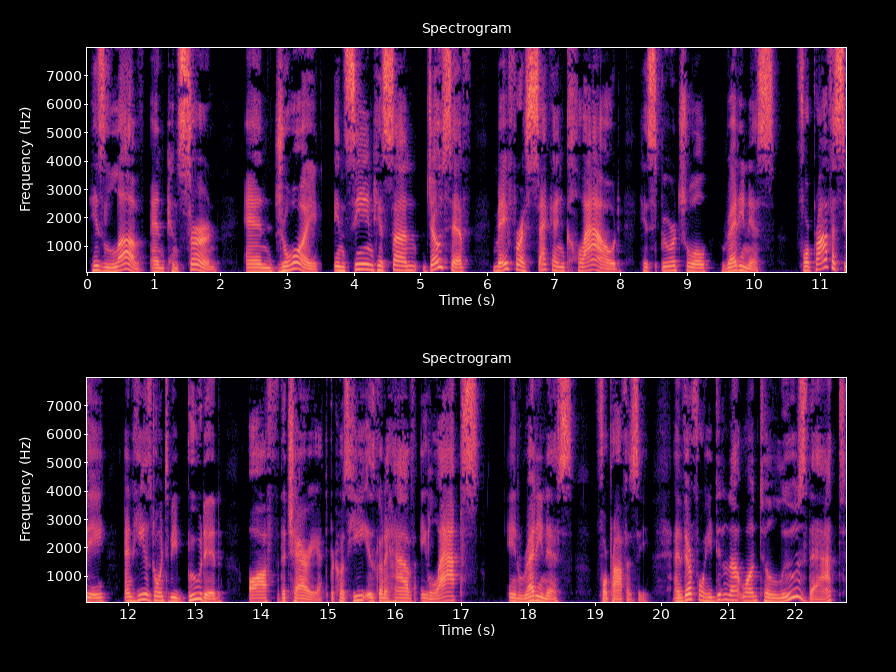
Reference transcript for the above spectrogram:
His love and concern and joy in seeing his son Joseph may for a second cloud his spiritual readiness for prophecy and he is going to be booted off the chariot because he is going to have a lapse in readiness for prophecy. And therefore he did not want to lose that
